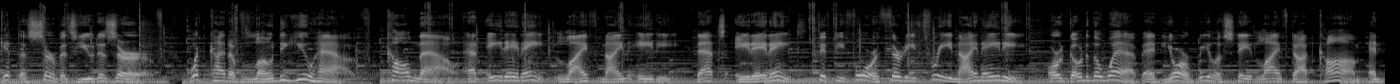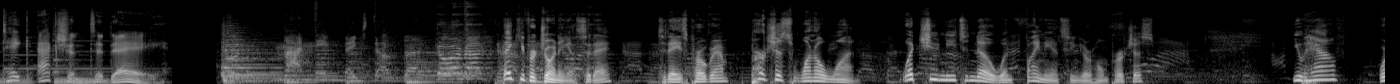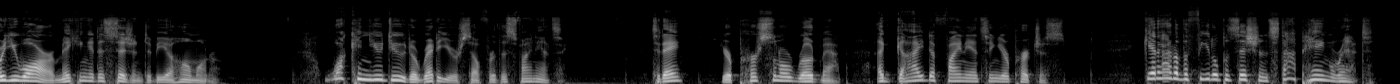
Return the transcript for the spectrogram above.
get the service you deserve. What kind of loan do you have? Call now at 888 Life 980. That's 888 54 33 980. Or go to the web at yourrealestatelife.com and take action today. Thank you for joining us today. Today's program Purchase 101 What you need to know when financing your home purchase. You have or you are making a decision to be a homeowner. What can you do to ready yourself for this financing? Today, your personal roadmap, a guide to financing your purchase. Get out of the fetal position stop paying rent.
